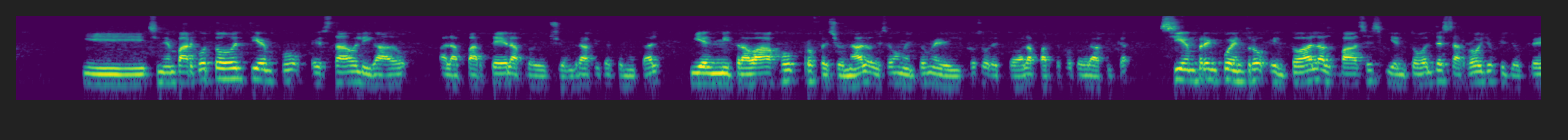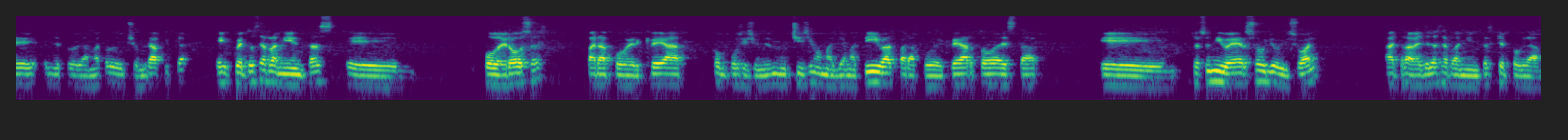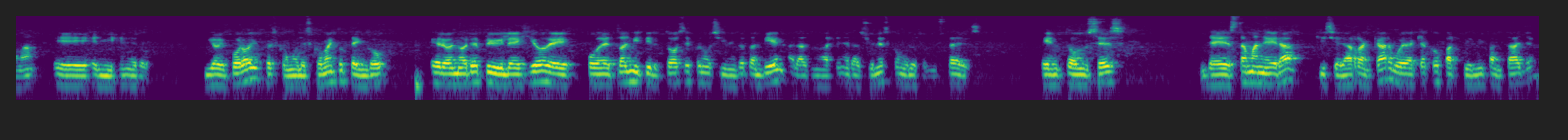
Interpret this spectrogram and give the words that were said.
Y sin embargo, todo el tiempo he estado ligado a la parte de la producción gráfica como tal y en mi trabajo profesional, en ese momento me dedico sobre todo a la parte fotográfica, siempre encuentro en todas las bases y en todo el desarrollo que yo creé en el programa de producción gráfica, encuentro herramientas eh, poderosas para poder crear composiciones muchísimo más llamativas, para poder crear toda esta, eh, todo este universo audiovisual a través de las herramientas que el programa eh, en mí generó. Y hoy por hoy, pues como les comento, tengo el honor y el privilegio de poder transmitir todo ese conocimiento también a las nuevas generaciones como lo son ustedes. Entonces, de esta manera quisiera arrancar, voy aquí a compartir mi pantalla.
